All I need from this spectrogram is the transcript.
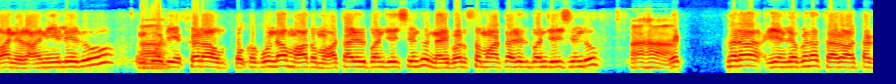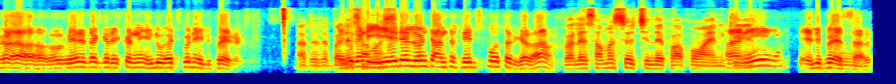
వాడిని రానియలేదు. ఇంకోటి ఎక్కడ పొక్కకుండా మాతో మాట్లాడేది బంద్ చేసిండు నైబర్స్తో మాట్లాడేది బంద్ చేసిండు. ఆహా ఎక్కడ ఏం లేకుండా తర్వాత అక్కడ వేరే దగ్గర ఎక్కడ ఇల్లు కట్టుకుని వెళ్ళిపోయాడు అరే రే, భలే ఎందుకంటే ఈ ఏరియాలో ఉంటే అంత తెలిసిపోతుంది కదా. భలే సమస్య వచ్చిందే పాపం ఆయనకి. అని వెళ్ళిపోయారు సార్.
